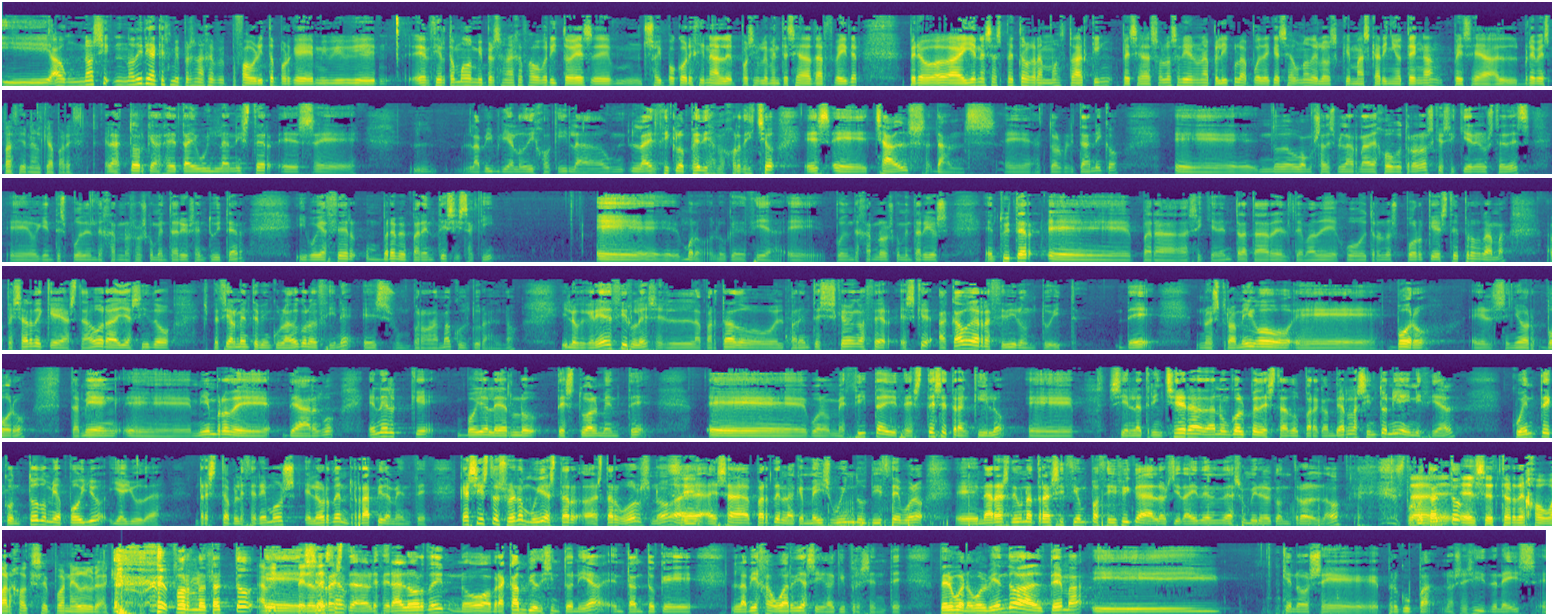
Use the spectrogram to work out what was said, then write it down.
y aún no, no diría que es mi personaje favorito, porque en cierto modo mi personaje favorito es, eh, soy poco original, posiblemente sea Darth Vader, pero ahí en ese aspecto el Grand Moff Tarkin, pese a solo salir en una película, puede que sea uno de los que más cariño tengan, pese al breve espacio en el que aparece. El actor que hace Tywin Lannister es... Eh, la Biblia lo dijo aquí, la, enciclopedia, mejor dicho, es eh, Charles Dance, actor británico, Eh, no vamos a desvelar nada de Juego de Tronos, que si quieren ustedes, eh, oyentes, pueden dejarnos los comentarios en Twitter. Y voy a hacer un breve paréntesis aquí eh, bueno, lo que decía, eh, pueden dejarnos los comentarios en Twitter eh, para, si quieren, tratar el tema de Juego de Tronos, porque este programa, a pesar de que hasta ahora haya sido especialmente vinculado con el cine, es un programa cultural, ¿no? Y lo que quería decirles, el apartado, el paréntesis que vengo a hacer, es que acabo de recibir un tuit de nuestro amigo Boro, el señor Boro, también miembro de, de Argo, en el que voy a leerlo textualmente. Eh, bueno, me cita y dice, estése tranquilo, eh, si en la trinchera dan un golpe de estado para cambiar la sintonía inicial, cuente con todo mi apoyo y ayuda restableceremos el orden rápidamente. Casi esto suena muy a Star, a Star Wars, ¿no? A, esa parte en la que Mace Windu dice, bueno, eh, en aras de una transición pacífica, los Jedi deben de asumir el control, ¿no? por lo tanto... El sector de Howard Hawks se pone duro aquí. por lo tanto, eh, se restablecerá el orden, no habrá cambio de sintonía, en tanto que la vieja guardia siga aquí presente. Pero bueno, volviendo al tema y que nos eh, preocupa, no sé si tenéis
